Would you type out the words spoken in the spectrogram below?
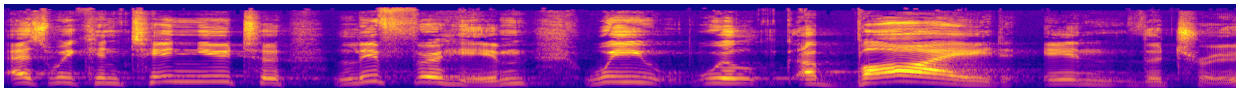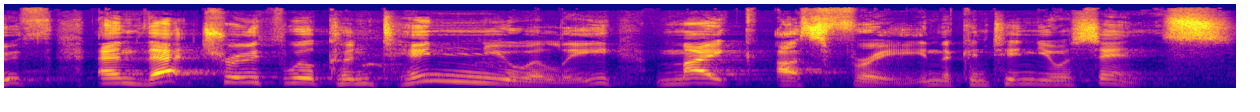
as we continue to live for Him, we will abide in the truth, and that truth will continually make us free in the continuous sense.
